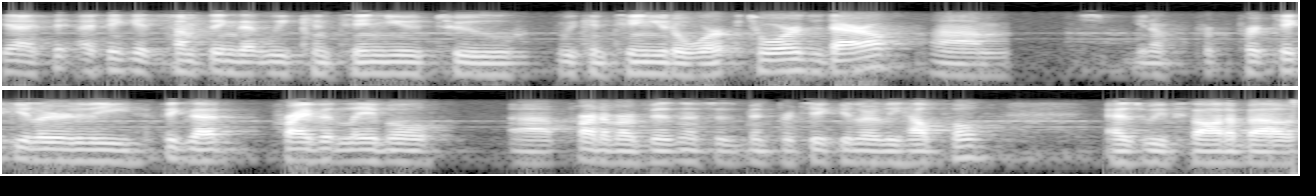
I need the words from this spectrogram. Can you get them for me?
Yeah, I think it's something that we continue to work towards, Daryl. Um, You know, particularly, I think that private label part of our business has been particularly helpful as we've thought about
